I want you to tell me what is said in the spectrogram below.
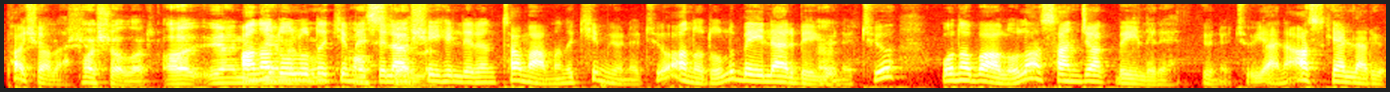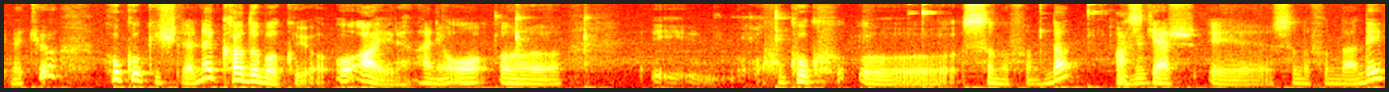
Paşalar. Paşalar. Yani Anadolu'daki mesela askerler. şehirlerin tamamını kim yönetiyor? Anadolu Beylerbey Evet. yönetiyor. Ona bağlı olan sancak beyleri yönetiyor. Yani askerler yönetiyor. Hukuk işlerine kadı bakıyor. O ayrı. Hani o e, hukuk e, sınıfından, asker e, sınıfından değil.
